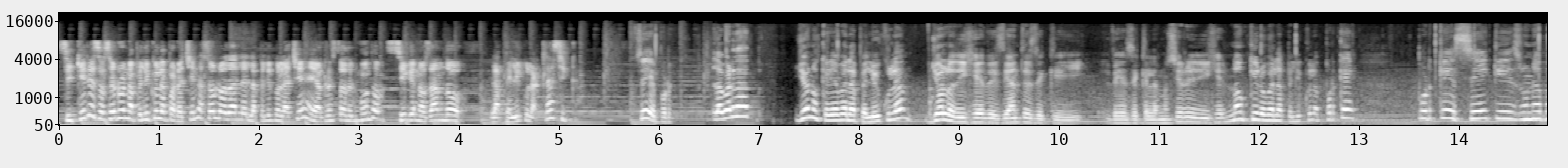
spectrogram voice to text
si quieres hacer una película para China, solo dale la película a China y al resto del mundo síguenos dando la película clásica. Sí, porque la verdad, yo no quería ver la película. Yo lo dije desde antes de que, desde que la anunciaron y dije, no quiero ver la película. ¿Por qué? Porque sé que es una,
